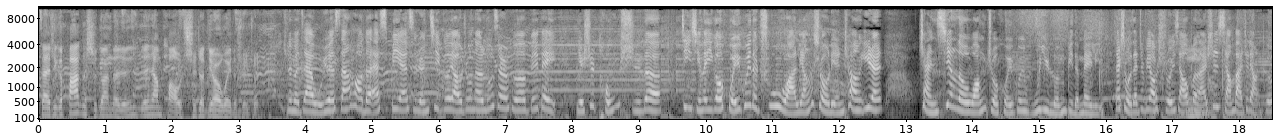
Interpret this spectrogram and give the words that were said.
在这个八个时段的仍仍然保持着第二位的水准。那么在五月三号的 SBS 人气歌谣中呢，loser 和北北也是同时的进行了一个回归的初舞啊，两首连唱依然。展现了王者回归无与伦比的魅力，但是我在这边要说一下，我本来是想把这两歌、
